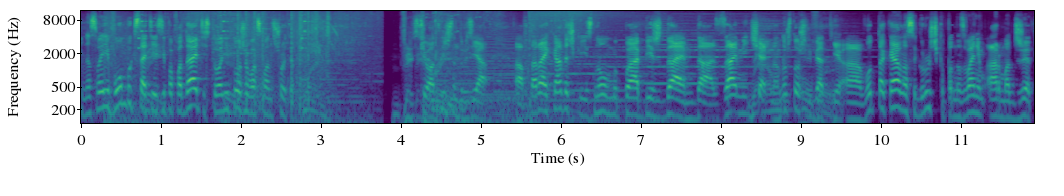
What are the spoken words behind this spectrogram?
На свои бомбы, кстати, если попадаетесь, то они тоже вас ваншотят. Все, отлично, друзья. А, вторая каточка, и снова мы побеждаем. Да, замечательно. Ну что ж, ребятки, а, вот такая у нас игрушечка под названием Arma Jet.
